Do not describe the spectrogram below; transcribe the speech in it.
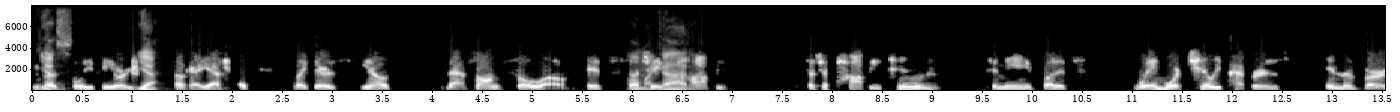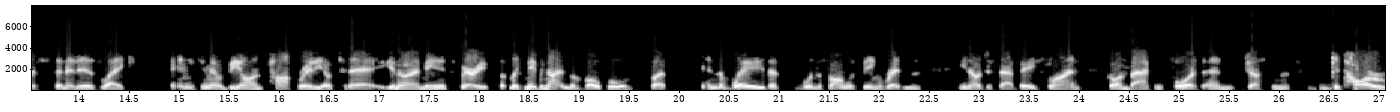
yes. Heard the full EP or yeah? Okay, yes. Like there's you know that song solo. It's oh such oh a God. poppy, such a poppy tune to me, but it's way more Chili Peppers in the verse than it is like anything that would be on pop radio today. You know what I mean? It's very like maybe not in the vocals, but in the way that when the song was being written, you know, just that bass line going back and forth and Justin's guitar,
